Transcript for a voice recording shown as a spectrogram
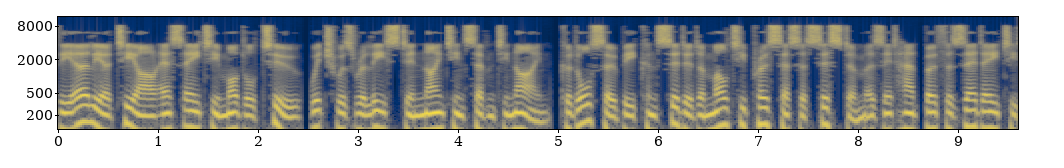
The earlier TRS-80 Model 2, which was released in 1979, could also be considered a multiprocessor system as it had both a Z80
